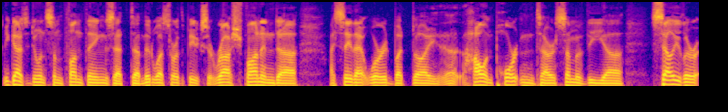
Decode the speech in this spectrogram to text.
you guys are doing some fun things at uh, Midwest Orthopedics at Rush. Fun, and uh, I say that word, but uh, how important are some of the cellular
